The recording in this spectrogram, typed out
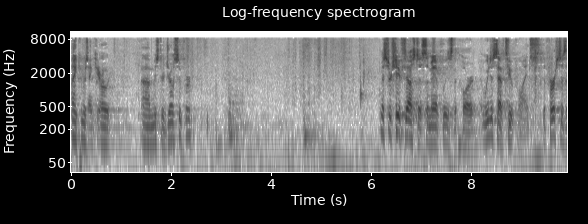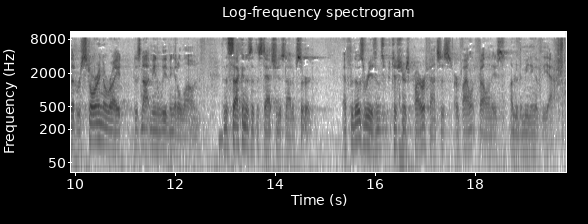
Thank you, Mr. Thank you. Uh, Mr. Josepher. Mr. Chief Justice, and may it please the Court, we just have two points. The first is that restoring a right does not mean leaving it alone. And the second is that the statute is not absurd. And for those reasons, petitioner's prior offenses are violent felonies under the meaning of the Act.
